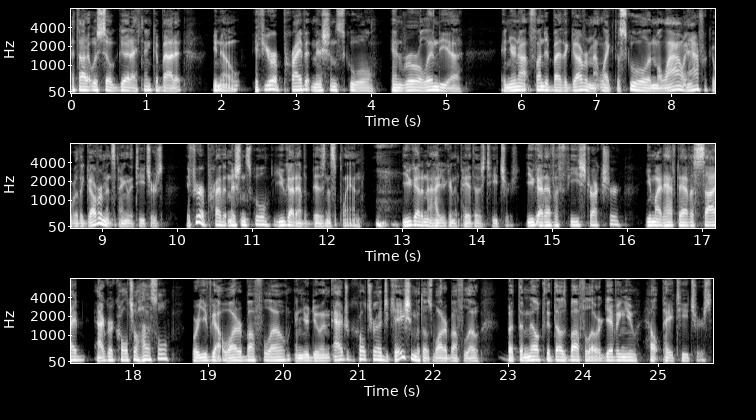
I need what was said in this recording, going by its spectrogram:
I thought it was so good. I think about it. You know, if you're a private mission school in rural India and you're not funded by the government, like the school in Malawi, Africa, where the government's paying the teachers, if you're a private mission school, you got to have a business plan. Mm-hmm. You got to know how you're going to pay those teachers. You got to have a fee structure. You might have to have a side agricultural hustle where you've got water buffalo and you're doing agricultural education with those water buffalo, but the milk that those buffalo are giving you help pay teachers.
